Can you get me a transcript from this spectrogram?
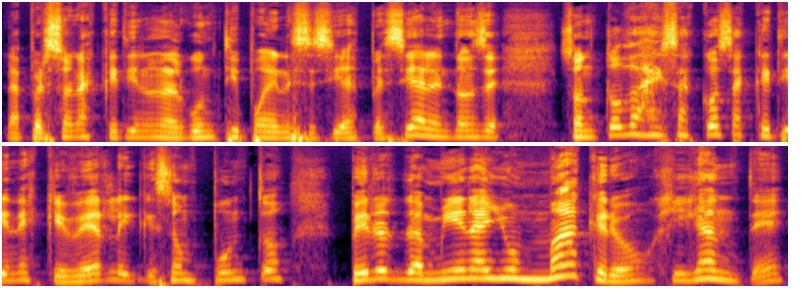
las personas que tienen algún tipo de necesidad especial. Entonces, son todas esas cosas que tienes que verle y que son puntos, pero también hay un macro gigante,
